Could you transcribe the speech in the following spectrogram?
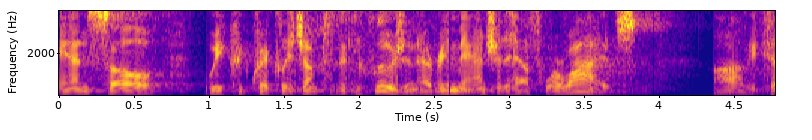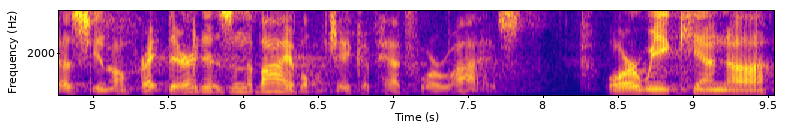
And so we could quickly jump to the conclusion every man should have four wives. Uh, because, you know, right there it is in the Bible Jacob had four wives. Or we can uh,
